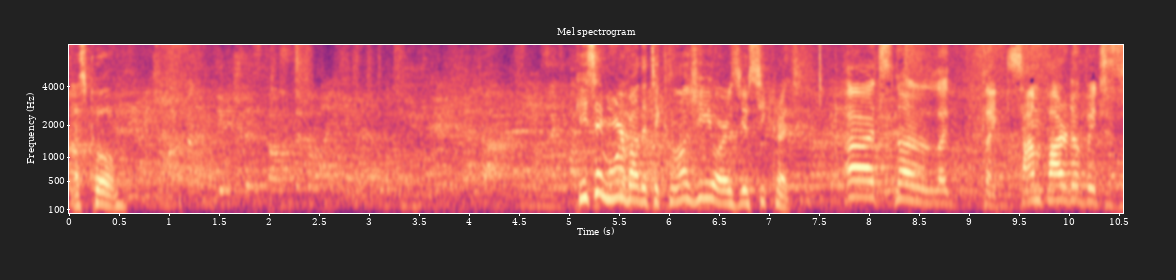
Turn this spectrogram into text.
That's cool. Can you say more about the technology, or is your secret? Uh, it's not like like some part of it is a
